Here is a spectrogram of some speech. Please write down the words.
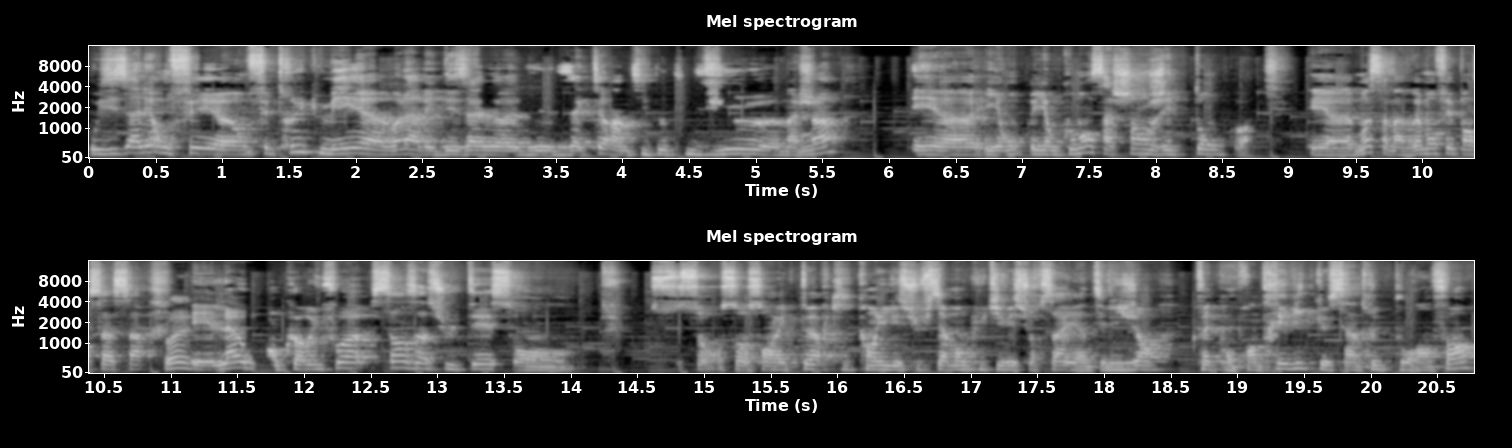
où ils disent, allez, on fait, euh, on fait le truc, mais euh, voilà, avec des, euh, des, acteurs un petit peu plus vieux, machin, et, euh, et, on, et on commence à changer de ton, quoi. Et euh, moi, ça m'a vraiment fait penser à ça. ouais. Et là où, encore une fois, sans insulter son, son, son, son lecteur qui, quand il est suffisamment cultivé sur ça et intelligent, en fait, comprend très vite que c'est un truc pour enfants.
